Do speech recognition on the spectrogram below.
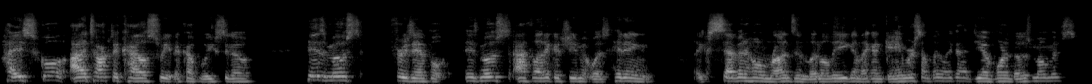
high school. I talked to Kyle Sweet a couple weeks ago. His most, for example, his most athletic achievement was hitting like seven home runs in little league in like a game or something like that. Do you have one of those moments?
